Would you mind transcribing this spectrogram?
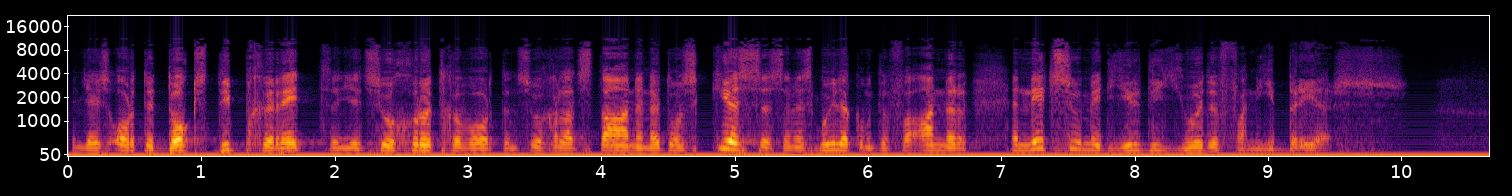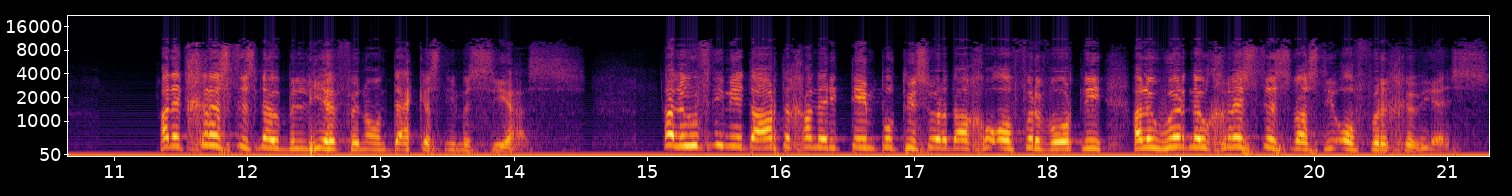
en jy's ortodoks diep gered en jy het so groot geword en so gelaat staan en nou het ons keuses en is moeilik om te verander en net so met hierdie Jode van Hebreërs. Hulle het Christus nou beleef en ontdek as die Messias. Hulle hoef nie meer daar te gaan na die tempel toe sodat daar geoffer word nie. Hulle hoor nou Christus was die offer gewees.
